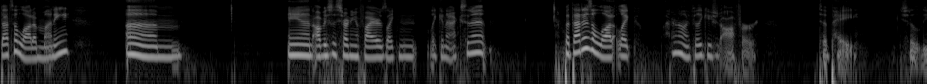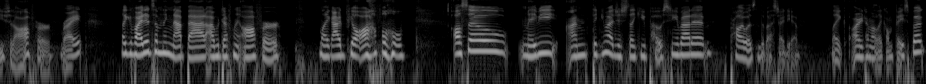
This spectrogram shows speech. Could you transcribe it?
that's a lot of money. Um and obviously starting a fire is like n- like an accident. But that is a lot like I don't know, I feel like you should offer to pay. You should you should offer, right? Like if I did something that bad, I would definitely offer. like I'd feel awful. Also, maybe I'm thinking about just like you posting about it. Probably wasn't the best idea. Like, are you talking about like on Facebook?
